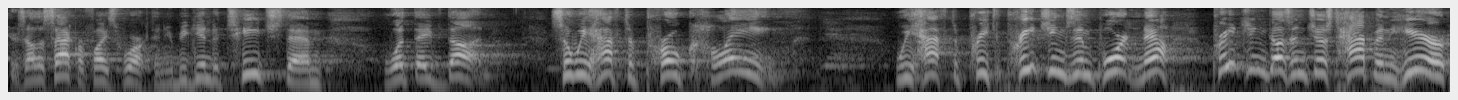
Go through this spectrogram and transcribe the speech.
Here's how the sacrifice worked. And you begin to teach them what they've done. So we have to proclaim. We have to preach. Preaching's important. Now, preaching doesn't just happen here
